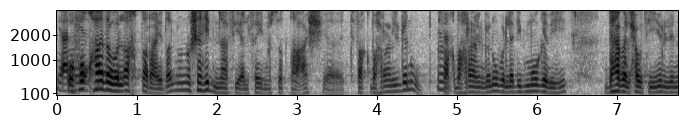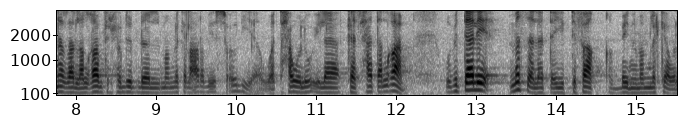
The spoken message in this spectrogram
يعني وفوق هذا والأخطر أيضا أنه شهدنا في 2016 اتفاق ظهران الجنوب. اتفاق نعم. ظهران الجنوب الذي بموجبه ذهب الحوثيون لنزع الألغام في حدود المملكه العربية السعودية وتحولوا إلى كاسحات ألغام. وبالتالي مسألة أي اتفاق بين المملكة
